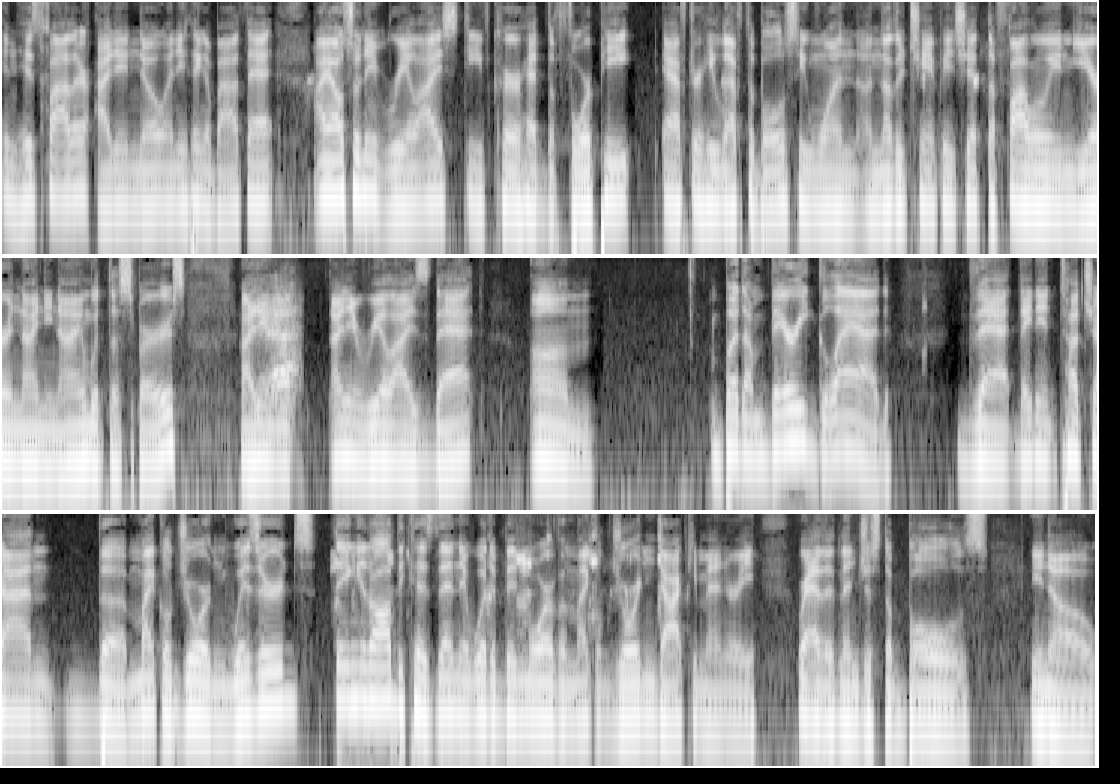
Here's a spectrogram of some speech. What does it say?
and his father, I didn't know anything about that. I also didn't realize Steve Kerr had the four-peat after he left the Bulls. He won another championship the following year in '99 with the Spurs. I didn't. Yeah. I didn't realize that. Um, but I'm very glad that they didn't touch on the Michael Jordan Wizards thing at all because then it would have been more of a Michael Jordan documentary rather than just a Bulls, you know,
